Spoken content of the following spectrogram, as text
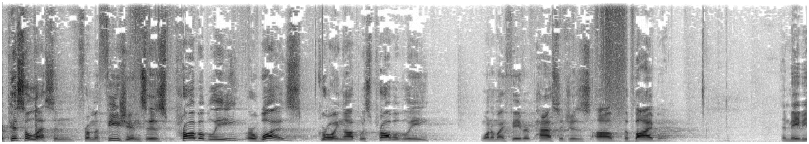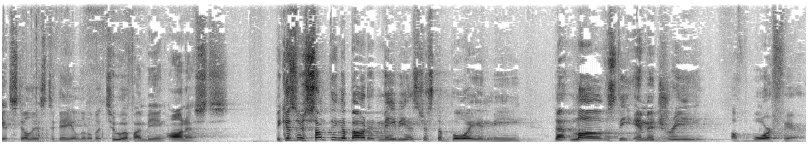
epistle lesson from Ephesians is probably, or was growing up, was probably one of my favorite passages of the Bible. And maybe it still is today a little bit too, if I'm being honest. Because there's something about it, maybe it's just the boy in me, that loves the imagery of warfare,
